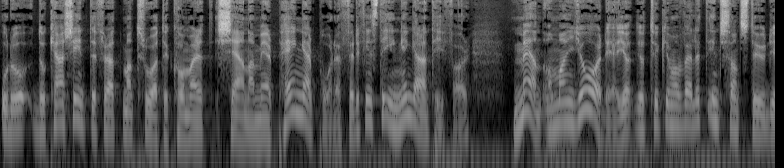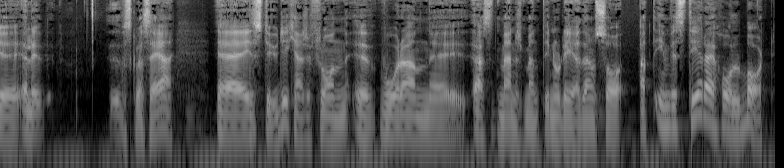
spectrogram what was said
Och då, då kanske inte för att man tror att det kommer att tjäna mer pengar på det, för det finns det ingen garanti för. Men om man gör det, jag, jag tycker det var en väldigt intressant studie, eller eh, vad ska man säga, eh, studie kanske från eh, våran eh, asset management i Nordea där de sa att investera är hållbart.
